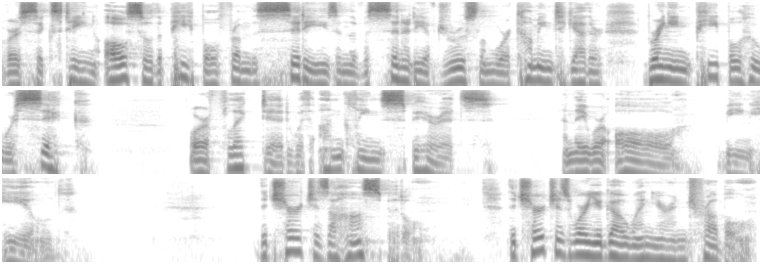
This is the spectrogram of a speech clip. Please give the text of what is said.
Verse 16 Also, the people from the cities in the vicinity of Jerusalem were coming together, bringing people who were sick or afflicted with unclean spirits, and they were all being healed. The church is a hospital. The church is where you go when you're in trouble.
